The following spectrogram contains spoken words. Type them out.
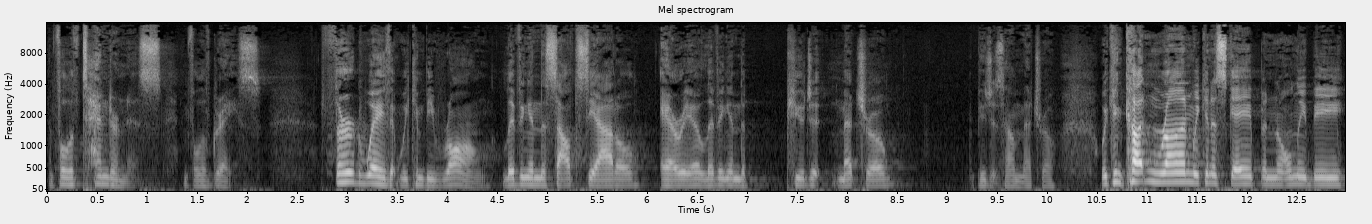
and full of tenderness and full of grace. Third way that we can be wrong living in the South Seattle area, living in the Puget Metro, Puget Sound Metro. We can cut and run, we can escape and only be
